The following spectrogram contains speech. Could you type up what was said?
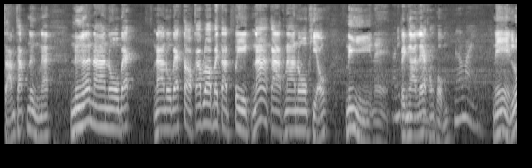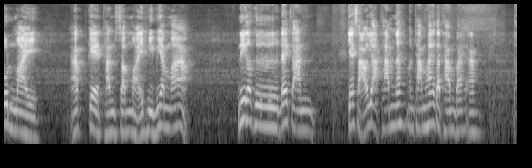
13ทับหนึ่งนะ เนื้อ nano black nano black ต่อเก้ารอบไม่ตัดปีก หน้ากากนาโนเขียว นี่แน่เป็นงานแรกของผม เนื้อใหม่ นี่รุ่นใหม่ อัปเกรดทันสมัยพรีเมียมมาก นี่ก็คือได้การเจ๊สาวอยากทำนะ มันทำให้ก็ทำไปอะแพ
